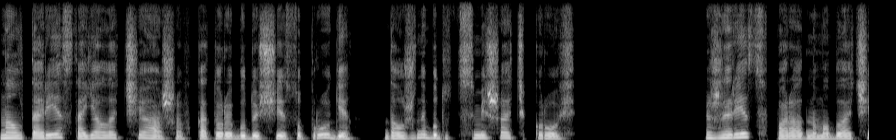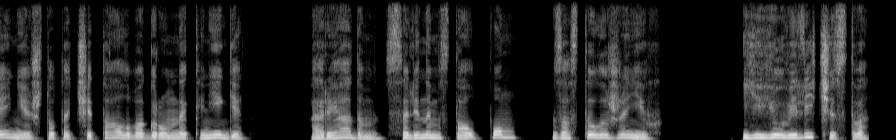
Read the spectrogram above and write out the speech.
на алтаре стояла чаша, в которой будущие супруги должны будут смешать кровь. Жрец в парадном облачении что-то читал в огромной книге, а рядом с соляным столпом застыл жених. Ее Величество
